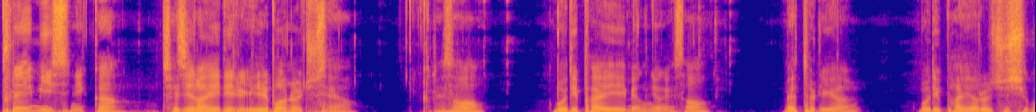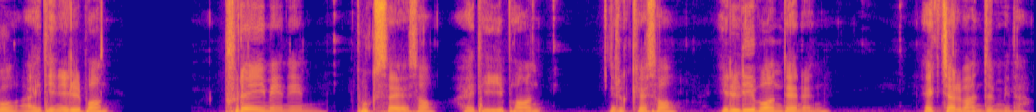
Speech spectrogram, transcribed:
프레임이 있으니까 재질 아이디를 1번을 주세요. 그래서 modify 명령에서 material modifier를 주시고 아이디는 1번 프레임에는 복사해서 아이디 2번 이렇게 해서 1, 2번 되는 액자를 만듭니다.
